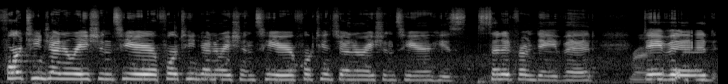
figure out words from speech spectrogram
14 generations here, 14 generations here, 14 generations here. He's descended from David. Right. David,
